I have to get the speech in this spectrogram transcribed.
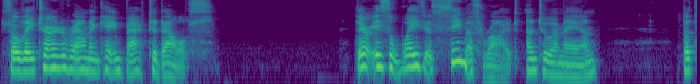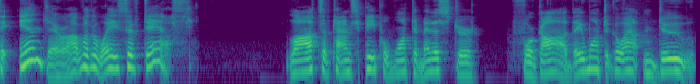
So they turned around and came back to Dallas. There is a way that seemeth right unto a man, but the end thereof are the ways of death. Lots of times people want to minister for God. They want to go out and do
